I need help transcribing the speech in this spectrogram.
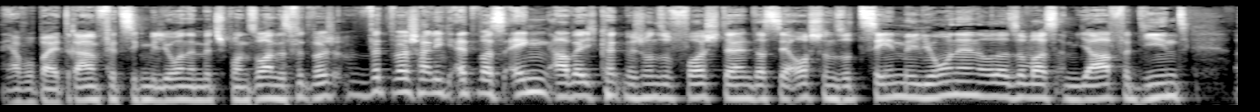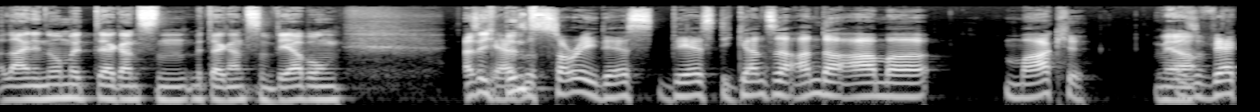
ja, wobei 43 Millionen mit Sponsoren, das wird, wird wahrscheinlich etwas eng, aber ich könnte mir schon so vorstellen, dass er auch schon so 10 Millionen oder sowas im Jahr verdient, alleine nur mit der ganzen, mit der ganzen Werbung. Also ich ja, bin. Also sorry, der ist, der ist die ganze Under Armour Marke. Ja. Also wer,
